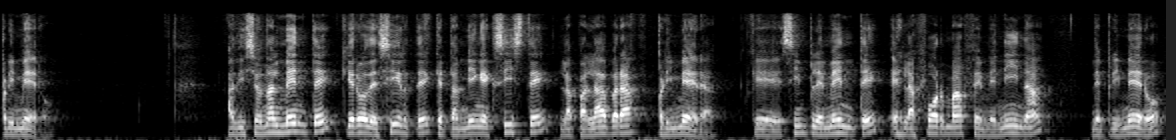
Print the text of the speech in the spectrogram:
primero. Adicionalmente, quiero decirte que también existe la palabra primera, que simplemente es la forma femenina de primero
